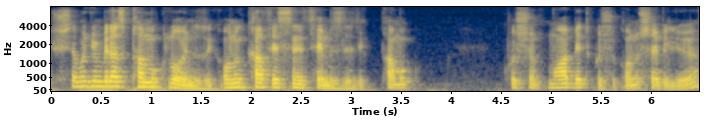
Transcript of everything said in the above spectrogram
İşte bugün biraz pamukla oynadık. Onun kafesini temizledik. Pamuk kuşum, muhabbet kuşu konuşabiliyor.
